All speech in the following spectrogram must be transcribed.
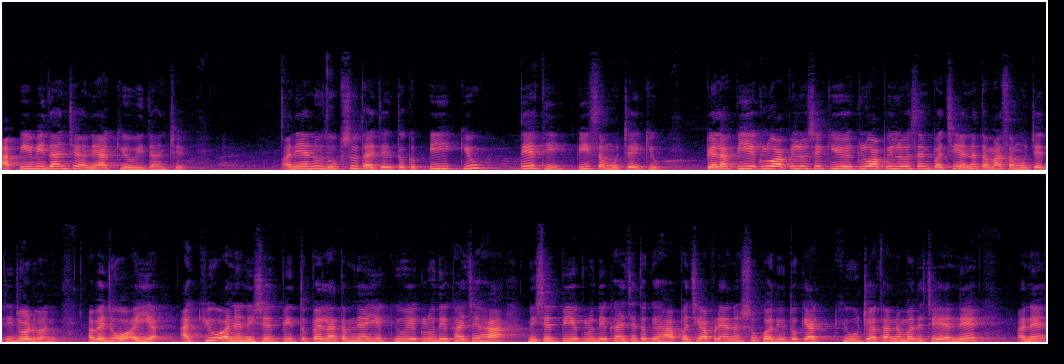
આ પી વિધાન છે અને આ ક્યુ વિધાન છે. અને એનું રૂપ શું થાય છે? તો કે પી ક્યુ તેથી પી સમુચય ક્યુ પહેલાં પી એકલું આપેલું છે, ક્યુ એકલું આપેલું હશે ને પછી એને તમારા સમુચયથી જોડવાનું. હવે જુઓ, અહીંયા, આ ક્યુ અને નિષેધ પી, તો પહેલાં તમને અહીંયા ક્યુ એકલું દેખાય છે, હા, નિષેધ પી એકલું દેખાય છે, તો કે હા, પછી આપણે એને શું કર્યું? તો કે આ ક્યુ ચોથા નંબરે છે, એને અને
